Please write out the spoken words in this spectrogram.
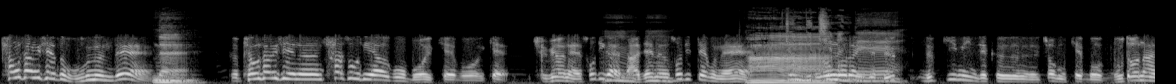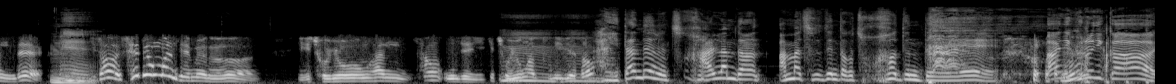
평상시에도 우는데 네. 그 평상시에는 차 소리하고 뭐 이렇게 뭐 이렇게 주변에 소리가 음, 낮에는 음. 소리 때문에 아. 좀 그런 묻히는데. 거랑 이제 느, 느낌이 이제 그 좀 이렇게 뭐 묻어나는데 음. 예. 이상한 새벽만 되면은 이게 조용한 상황 이제 이게 조용한 음, 분위기에서 아니, 딴 데는 참 알람도 안- 안 맞춰도 된다고 좋아하던데. 아니 그러니까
